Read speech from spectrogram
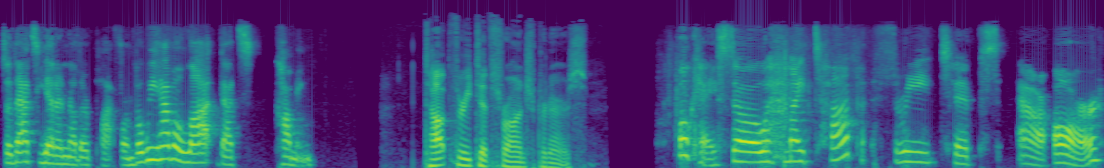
So that's yet another platform. But we have a lot that's coming. Top three tips for entrepreneurs. Okay, so my top three tips are, are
